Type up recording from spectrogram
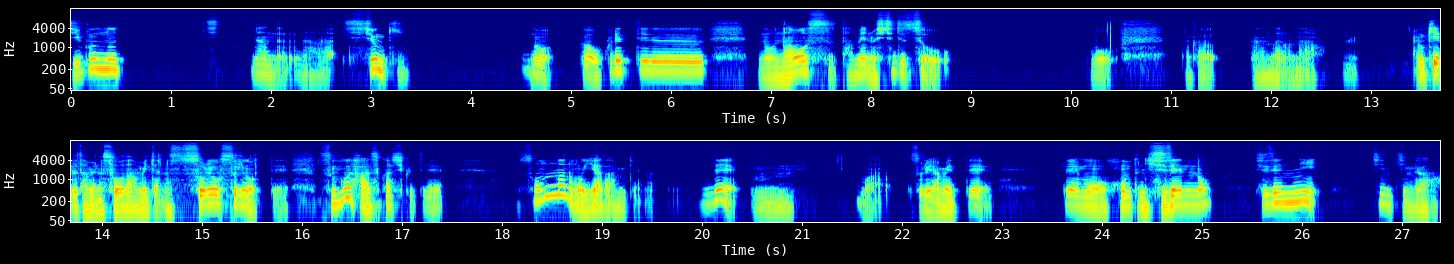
自分の、なんだろうな、思春期の、が遅れてるのを治すための手術を、を、なんか、なんだろうな、受けるための相談みたいな、それをするのって、すごい恥ずかしくて、そんなのも嫌だ、みたいな。で、うん、まあ、それやめて、で、もう本当に自然の、自然にチンチンが思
